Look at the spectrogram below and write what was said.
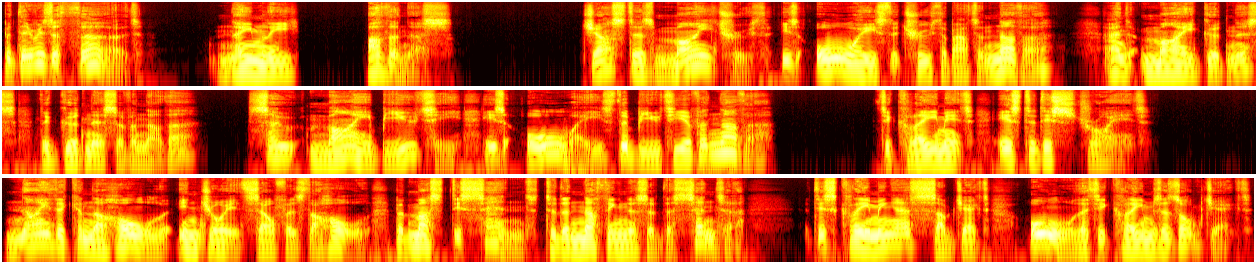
But there is a third, namely otherness. Just as my truth is always the truth about another, and my goodness the goodness of another, so my beauty is always the beauty of another. To claim it is to destroy it. Neither can the whole enjoy itself as the whole, but must descend to the nothingness of the centre, disclaiming as subject all that it claims as object.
